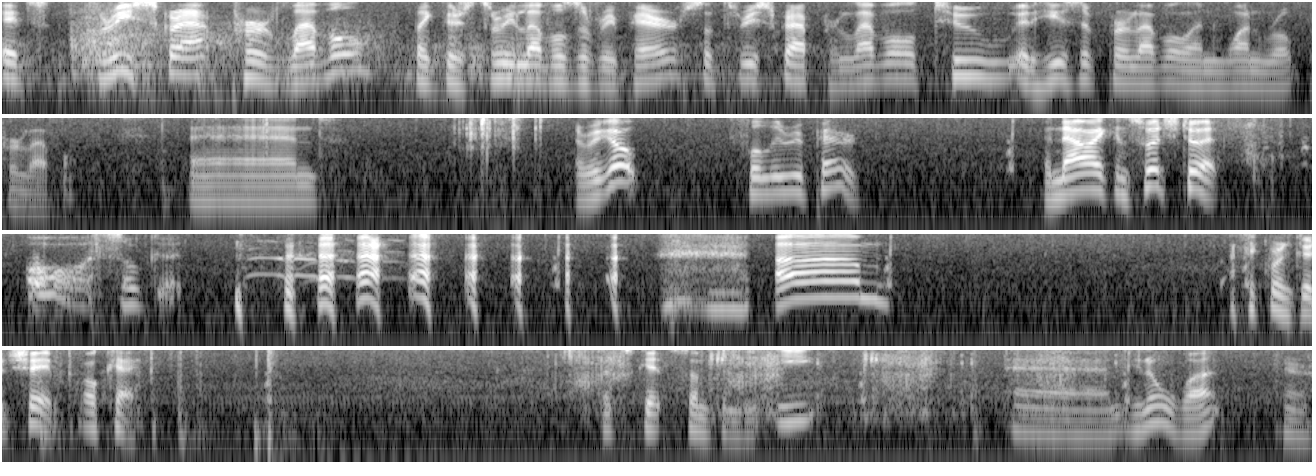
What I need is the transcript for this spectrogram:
it's three scrap per level. Like there's three levels of repair. So three scrap per level, two adhesive per level, and one rope per level. And there we go. Fully repaired. And now I can switch to it. Oh, it's so good. um, I think we're in good shape. Okay. Let's get something to eat. And you know what? Here.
